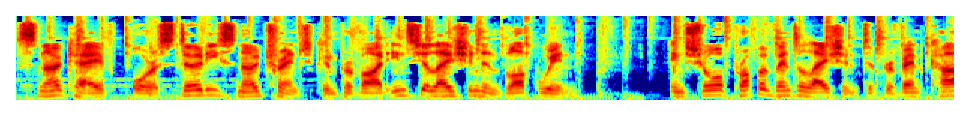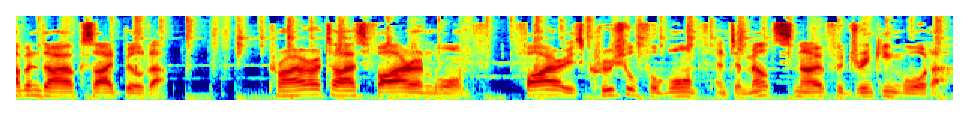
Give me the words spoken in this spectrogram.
snow cave, or a sturdy snow trench can provide insulation and block wind. Ensure proper ventilation to prevent carbon dioxide buildup. Prioritize fire and warmth. Fire is crucial for warmth and to melt snow for drinking water.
